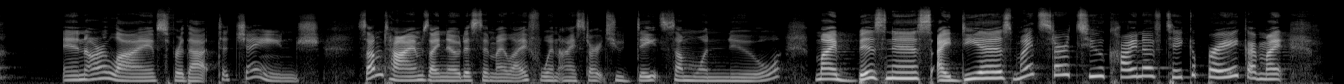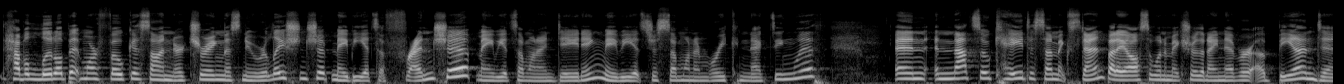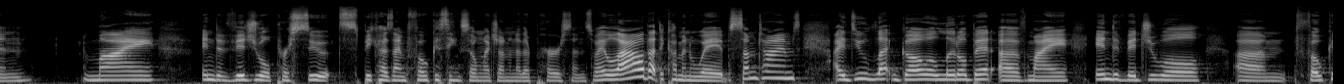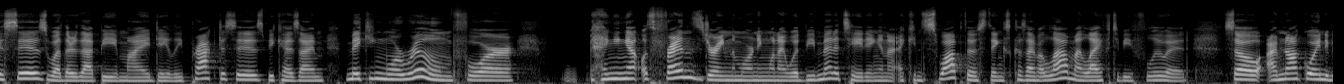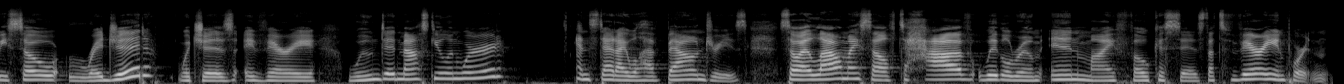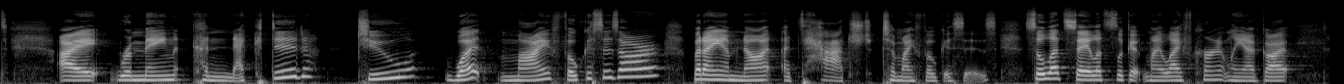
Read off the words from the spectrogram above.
in our lives for that to change. Sometimes I notice in my life when I start to date someone new, my business ideas might start to kind of take a break. I might have a little bit more focus on nurturing this new relationship. Maybe it's a friendship, maybe it's someone I'm dating, maybe it's just someone I'm reconnecting with. And and that's okay to some extent, but I also want to make sure that I never abandon my individual pursuits because I'm focusing so much on another person. So I allow that to come in waves. Sometimes I do let go a little bit of my individual um, focuses, whether that be my daily practices, because I'm making more room for hanging out with friends during the morning when I would be meditating, and I can swap those things because I've allowed my life to be fluid. So I'm not going to be so rigid, which is a very wounded masculine word. Instead, I will have boundaries. So I allow myself to have wiggle room in my focuses. That's very important. I remain connected to what my focuses are, but I am not attached to my focuses. So let's say, let's look at my life currently. I've got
